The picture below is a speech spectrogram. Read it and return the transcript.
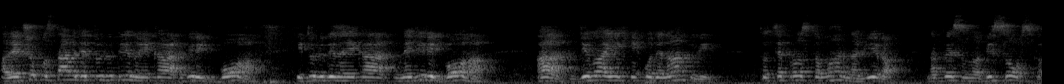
Але якщо поставити ту людину, яка вірить в Бога, і ту людину, яка не вірить в Бога, а діла їхні одинакові, то це просто марна віра. Написано бісовська,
